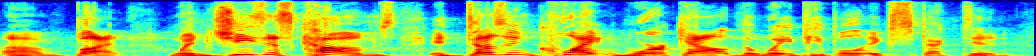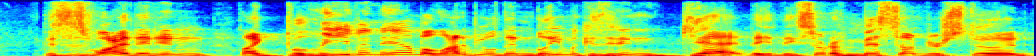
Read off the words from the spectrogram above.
Um, but when Jesus comes, it doesn't quite work out the way people expected. This is why they didn't like believe in him. A lot of people didn't believe him because they didn't get, they, they sort of misunderstood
